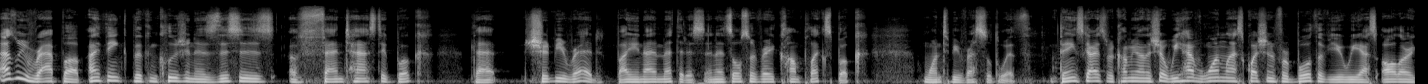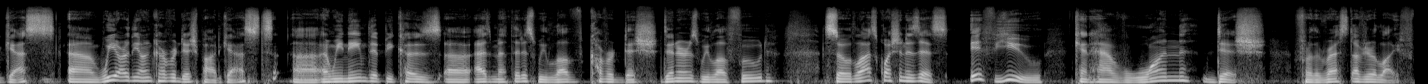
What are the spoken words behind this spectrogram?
as we wrap up, I think the conclusion is this is a fantastic book that should be read by United Methodists, and it's also a very complex book, one to be wrestled with. Thanks, guys, for coming on the show. We have one last question for both of you. We ask all our guests. Uh, we are the Uncovered Dish podcast, uh, and we named it because uh, as Methodists, we love covered dish dinners, we love food. So the last question is this If you can have one dish, for the rest of your life.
